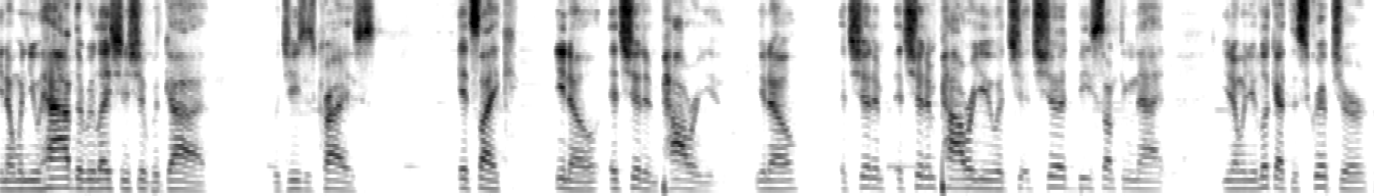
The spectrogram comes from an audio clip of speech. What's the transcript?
you know, when you have the relationship with God, with Jesus Christ, it's like, you know, it should empower you. You know, it should it should empower you. It, sh- it should be something that, you know, when you look at the scripture,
